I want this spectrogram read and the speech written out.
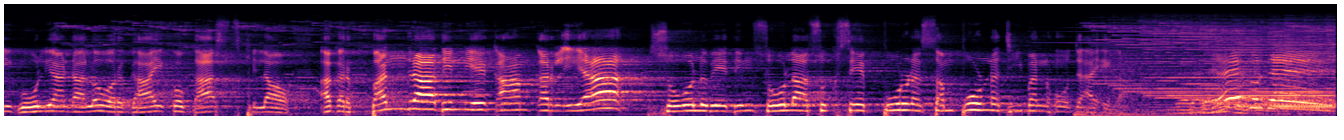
की गोलियाँ डालो और गाय को घास खिलाओ। अगर पंद्रह दिन ये काम कर लिया, सोलहवें दिन सोलह सुख से पूर्ण, संपूर्ण जीवन हो जाएगा। जय गुरुदेव।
